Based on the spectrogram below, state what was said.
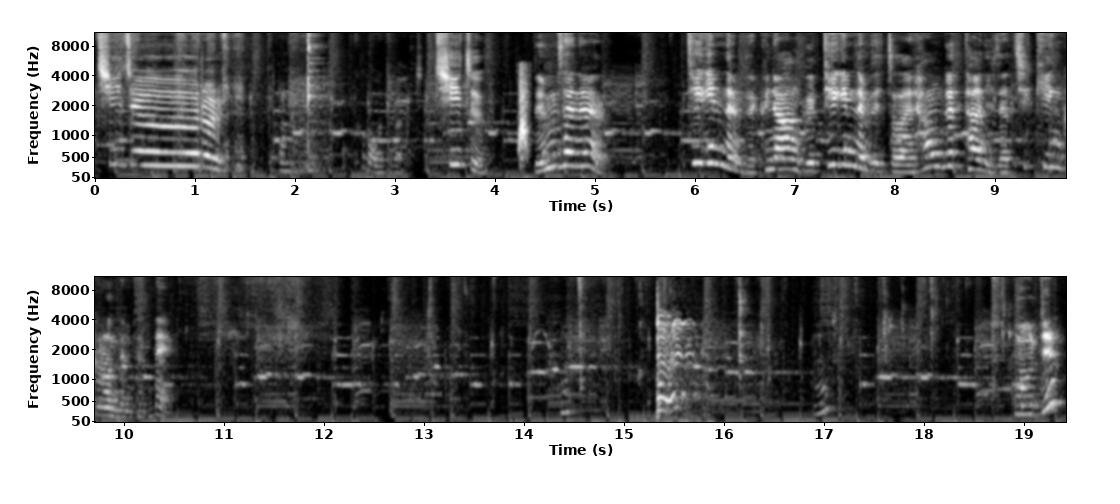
치즈를 음, 그거 어디 갔지? 치즈. 냄새는 튀김 냄새. 그냥 그 튀김 냄새 있잖아요. 향긋한 이제 치킨 그런 냄새인데. 음? 음? 뭐지?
